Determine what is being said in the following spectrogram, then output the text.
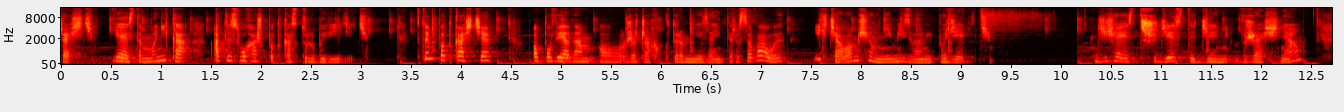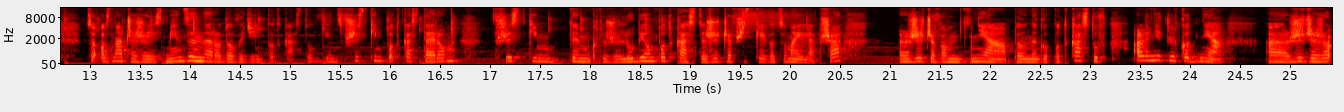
Cześć, ja jestem Monika, a Ty słuchasz podcastu Lubię Wiedzieć. W tym podcaście opowiadam o rzeczach, które mnie zainteresowały i chciałam się nimi z Wami podzielić. Dzisiaj jest 30 dzień września, co oznacza, że jest Międzynarodowy Dzień Podcastów, więc wszystkim podcasterom, wszystkim tym, którzy lubią podcasty, życzę wszystkiego co najlepsze. Życzę Wam dnia pełnego podcastów, ale nie tylko dnia. E, życzę,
